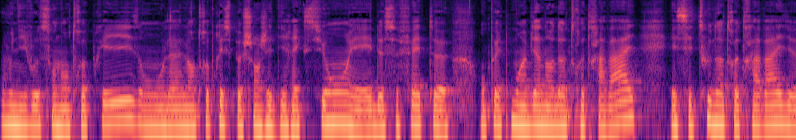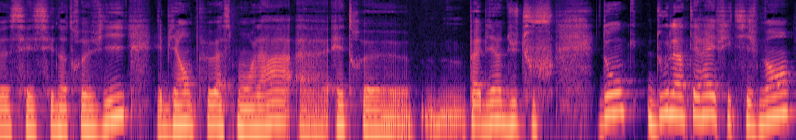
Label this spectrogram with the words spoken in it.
ou au niveau de son entreprise. L'entreprise peut changer de direction et de ce fait, euh, on peut être moins bien dans notre travail. Et c'est tout notre travail, euh, c'est notre vie. Eh bien, on peut à ce moment-là être pas bien du tout. Donc, d'où l'intérêt effectivement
